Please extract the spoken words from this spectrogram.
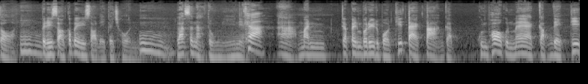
สอร์ทอืมเป็นรีสอร์ทก็เป็นรีสอร์ทเอกชน อืม ลักษณะตรงนี้เนี่ยค่ะ อ่ามันจะเป็นบริบทที่แตกต่างกับ คุณพ่อคุณแม่กับเด็กที่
